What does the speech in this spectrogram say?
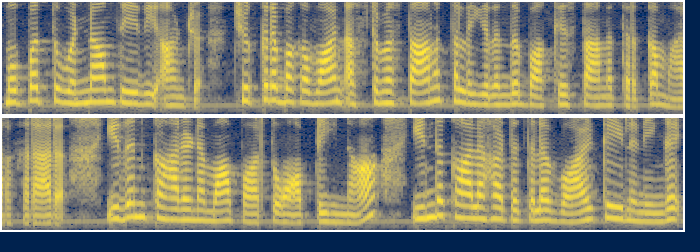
முப்பத்து ஒன்றாம் தேதி அன்று சுக்கர பகவான் அஷ்டமஸ்தானத்தில் இருந்து பாக்கியஸ்தானத்திற்கு மாறுகிறாரு. இதன் காரணமாக பார்த்தோம் அப்படின்னா இந்த காலகட்டத்தில் வாழ்க்கையில் நீங்கள்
